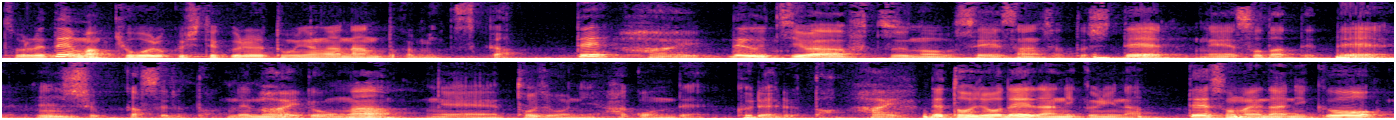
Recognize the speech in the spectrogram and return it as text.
それでまあ協力してくれる問屋がなんとか見つかっってはい。でうちは普通の生産者として、えー育てて出荷すると、で農協が、えー途上に運んでくれるとはい。で途上で枝肉になってその枝肉を、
